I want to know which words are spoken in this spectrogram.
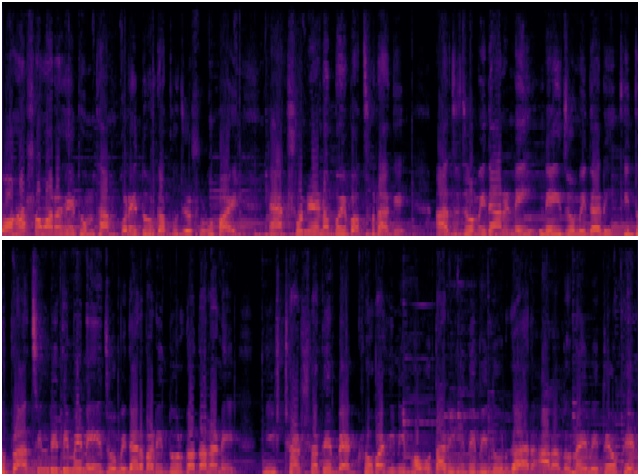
মহা সমারোহে ধুমধাম করে দুর্গাপুজো শুরু হয় একশো নিরানব্বই বছর আগে। আজ জমিদার নেই নেই জমিদারি। কিন্তু প্রাচীন রীতি মেনে জমিদার বাড়ির দুর্গা দালানে নিষ্ঠার সাথে ব্যাঘ্রবাহিনী ভবতারিণী দেবী দুর্গার আরাধনায় মেতে ওঠেন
